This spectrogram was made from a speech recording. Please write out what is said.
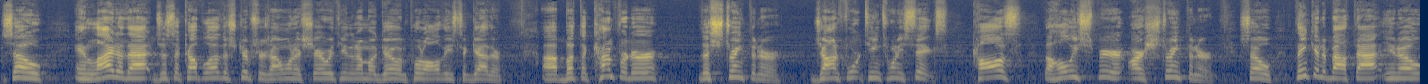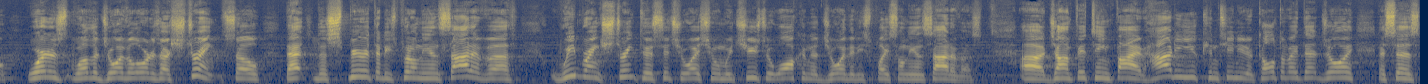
so, in light of that, just a couple other scriptures I want to share with you, then I'm going to go and put all these together. Uh, but the Comforter the strengthener. John 14, 26 calls the Holy Spirit our strengthener. So thinking about that, you know, where does well the joy of the Lord is our strength. So that the spirit that He's put on the inside of us, we bring strength to a situation when we choose to walk in the joy that He's placed on the inside of us. Uh, John 15, 5. How do you continue to cultivate that joy? It says,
